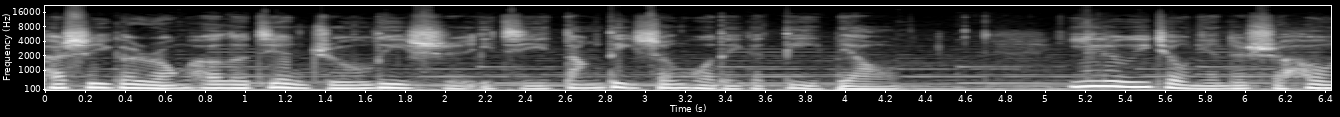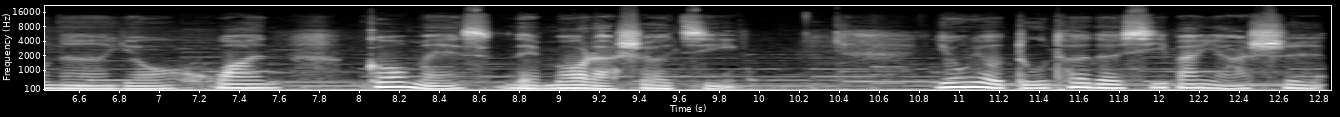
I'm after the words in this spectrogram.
它是一个融合了建筑、历史以及当地生活的一个地标。一六一九年的时候呢，由 Juan Gomez de Mora 设计，拥有独特的西班牙式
